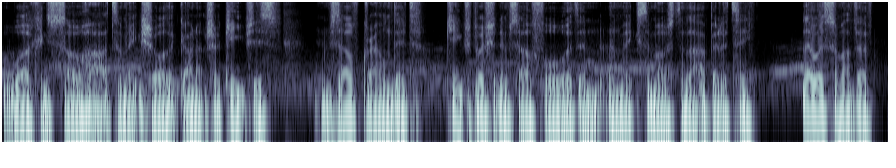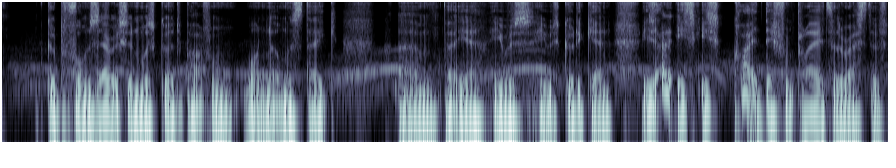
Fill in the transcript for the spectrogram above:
working so hard to make sure that Garnacho keeps his himself grounded, keeps pushing himself forward, and, and makes the most of that ability. There were some other good performance. Eriksen was good, apart from one little mistake. Um, but yeah, he was he was good again. He's, he's he's quite a different player to the rest of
